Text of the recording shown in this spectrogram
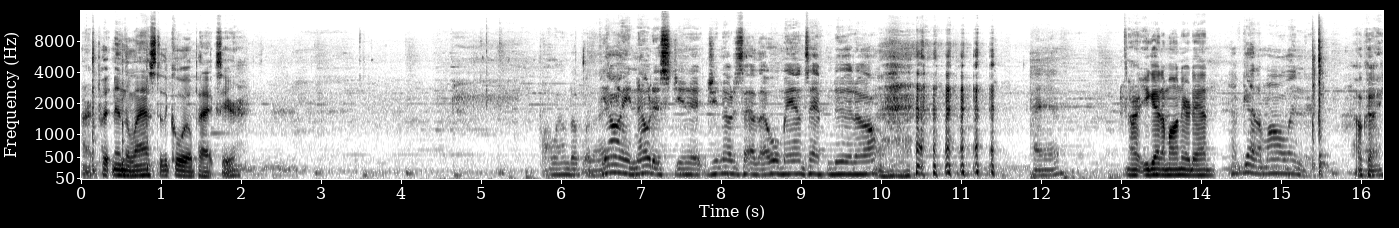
All right, putting in the last of the coil packs here. I wound up with that. y'all ain't noticed, you, did you notice how the old man's have to do it all? Had. All right, you got them on there, Dad? I've got them all in there. Okay.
